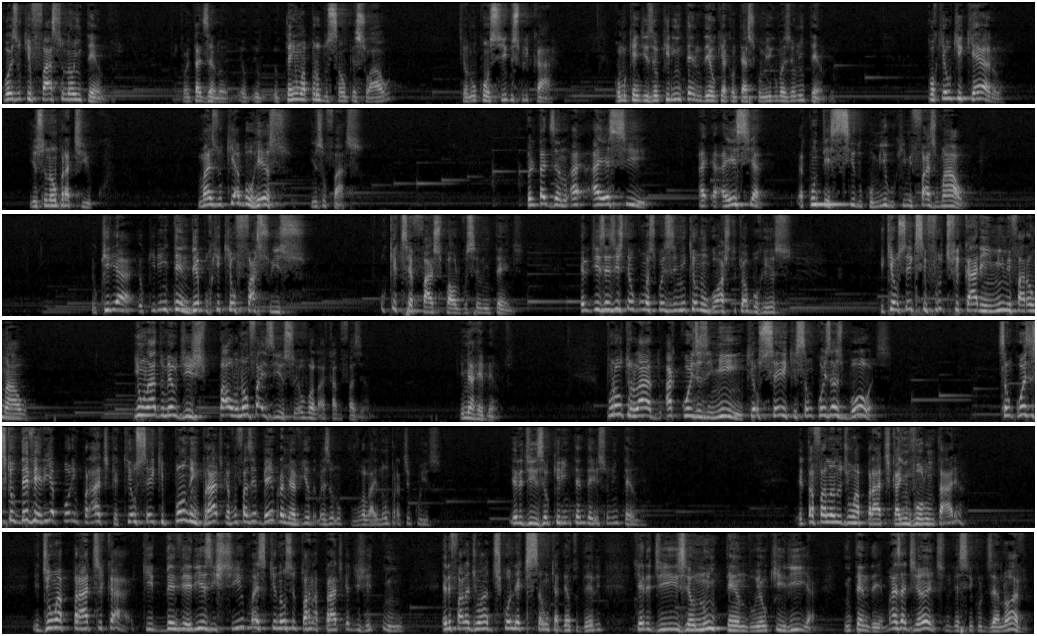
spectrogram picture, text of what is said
pois o que faço não entendo. Então ele está dizendo: eu, eu, eu tenho uma produção pessoal que eu não consigo explicar. Como quem diz, eu queria entender o que acontece comigo, mas eu não entendo. Porque o que quero, isso não pratico. Mas o que aborreço, isso faço. Então ele está dizendo, a, a esse, a, a, esse acontecido comigo que me faz mal. Eu queria, eu queria entender por que, que eu faço isso. O que, que você faz, Paulo, você não entende? Ele diz: existem algumas coisas em mim que eu não gosto, que eu aborreço. E que eu sei que se frutificarem em mim me farão mal. E um lado meu diz: Paulo, não faz isso. Eu vou lá, acabo fazendo. E me arrebento. Por outro lado, há coisas em mim que eu sei que são coisas boas. São coisas que eu deveria pôr em prática, que eu sei que pondo em prática vão fazer bem para a minha vida, mas eu não vou lá e não pratico isso. E ele diz: Eu queria entender isso, não entendo. Ele está falando de uma prática involuntária e de uma prática que deveria existir, mas que não se torna prática de jeito nenhum. Ele fala de uma desconexão que há dentro dele, que ele diz: Eu não entendo, eu queria entender. Mais adiante, no versículo 19,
